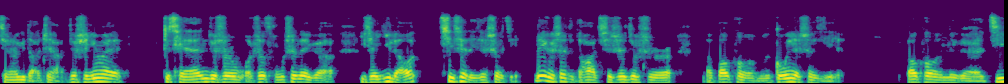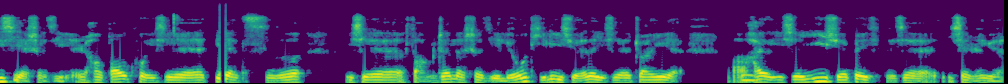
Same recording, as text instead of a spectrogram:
经常遇到这样，就是因为之前就是我是从事那个一些医疗器械的一些设计，那个设计的话，其实就是呃包括我们工业设计，包括那个机械设计，然后包括一些电磁、一些仿真的设计、流体力学的一些专业。啊，还有一些医学背景的一些一些人员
